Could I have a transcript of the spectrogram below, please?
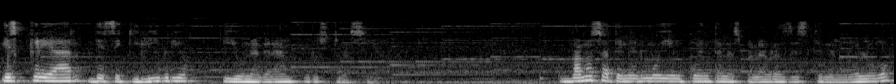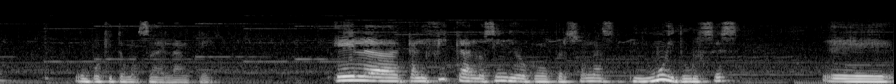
es crear desequilibrio y una gran frustración. Vamos a tener muy en cuenta las palabras de este neurólogo un poquito más adelante. Él ah, califica a los indios como personas muy dulces, eh,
